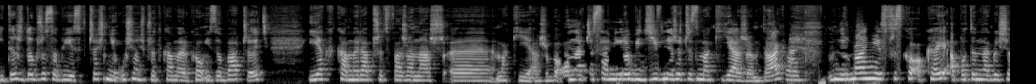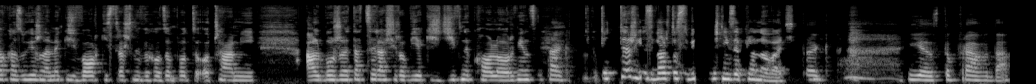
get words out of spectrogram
i też dobrze sobie jest wcześniej usiąść przed kamerką i zobaczyć, jak kamera przetwarza nasz e, makijaż, bo ona czasami robi dziwne rzeczy z makijażem, tak? tak? Normalnie jest wszystko ok, a potem nagle się okazuje, że nam jakieś worki straszne wychodzą pod oczami, albo że ta cera się robi jakiś dziwny kolor, więc tak. to też jest warto sobie wcześniej zaplanować. Tak. Jest, to prawda.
